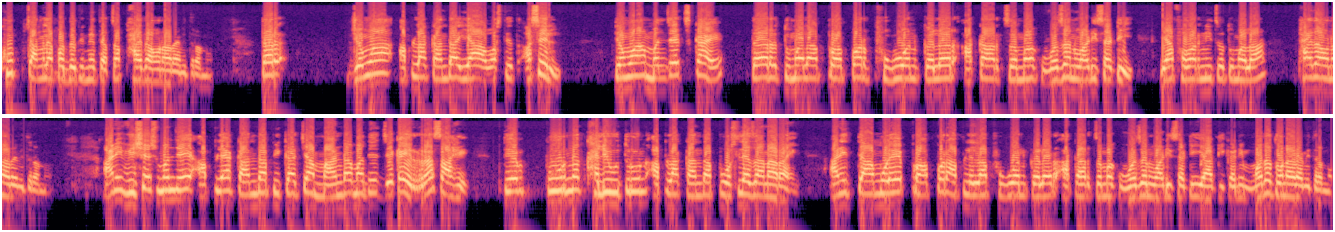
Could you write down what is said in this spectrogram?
खूप चांगल्या पद्धतीने त्याचा फायदा होणार आहे मित्रांनो. तर जेव्हा आपला कांदा या अवस्थेत असेल तेव्हा म्हणजेच काय? तर तुम्हाला प्रॉपर फुगवण कलर आकार चमक वजन वाढीसाठी या फवारणीचा तुम्हाला फायदा होणार आहे मित्रांनो. आणि विशेष म्हणजे आपल्या कांदा पिकाच्या मांडामध्ये जे काही रस आहे ते पूर्ण खाली उतरून आपला कांदा पोचल्या जाणार आहे. आणि त्यामुळे प्रॉपर आपल्याला फुगवण कलर आकार चमक वजन वाढीसाठी या ठिकाणी मदत होणार आहे मित्रांनो.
